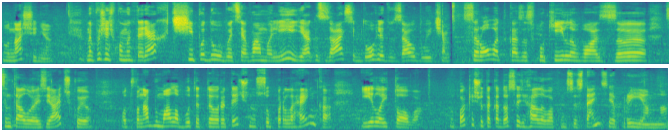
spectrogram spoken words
ну наші ні. Напишіть в коментарях, чи подобається вам олія як засіб догляду за обличчям. Сироватка заспокійлива з центелою азіатською. От вона би мала бути теоретично суперлегенька і лайтова. Ну, поки що така досить гелева консистенція, приємна.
